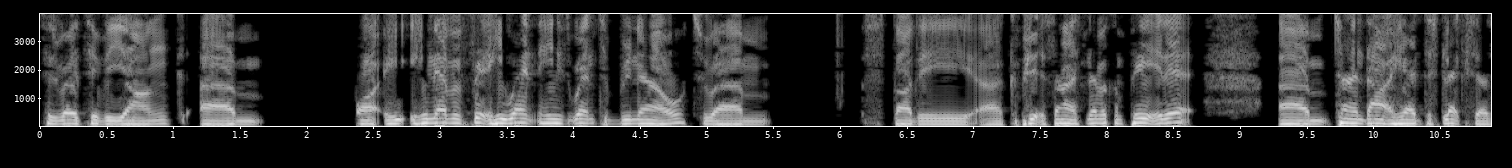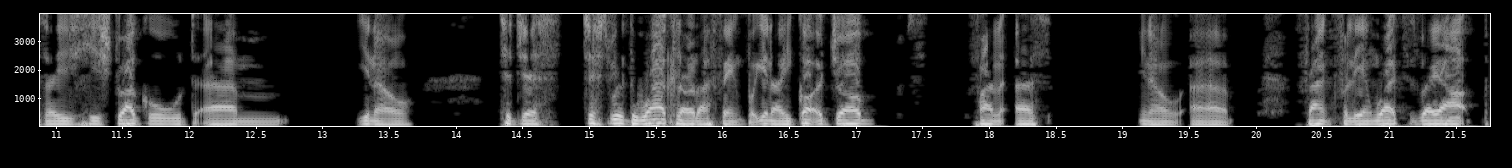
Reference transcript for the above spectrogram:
So he's relatively young. Um, but he, he never he went he went to Brunel to um study uh, computer science. Never completed it. Um, turned out he had dyslexia, so he, he struggled. Um, you know, to just just with the workload, I think. But you know, he got a job. Find, uh, you know, uh, thankfully, and worked his way up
